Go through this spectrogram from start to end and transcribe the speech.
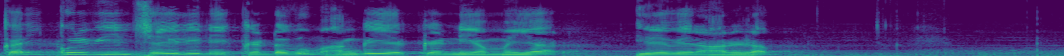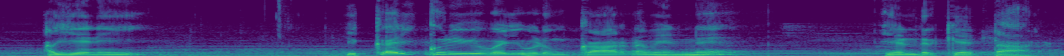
கரிக்குருவியின் செயலினை கண்டதும் அங்கையர்கண்ணி அம்மையார் இறைவனாரிடம் ஐயனி இக்கரிக்குருவி வழிபடும் காரணம் என்ன? என்று கேட்டார்.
